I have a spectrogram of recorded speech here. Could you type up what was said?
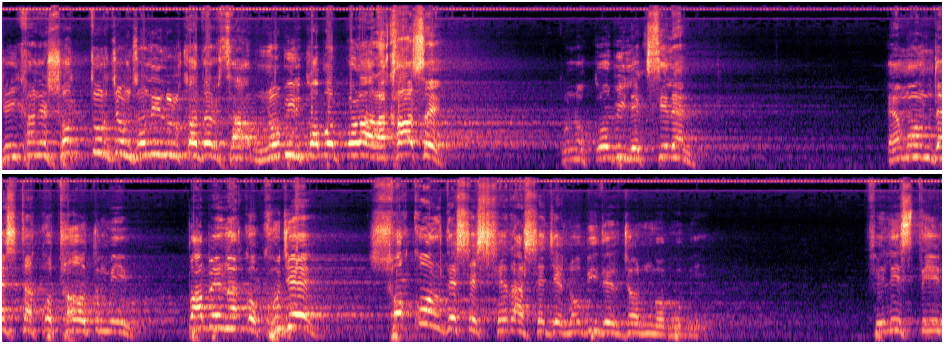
যেখানে সত্তর জন জলিলুল কাদের নবীর কবর পড়া রাখা আছে, কোন কবি লিখছিলেন, এমন দেশটা কোথাও তুমি পাবে না কো খুঁজে, সকল দেশের সেরা সেজে নবীদের জন্মভূমি। ফিলিস্তিন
